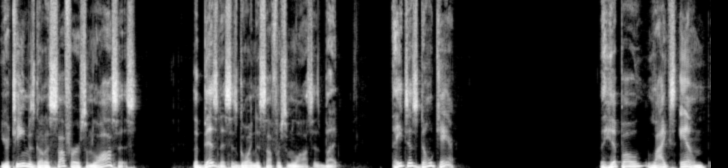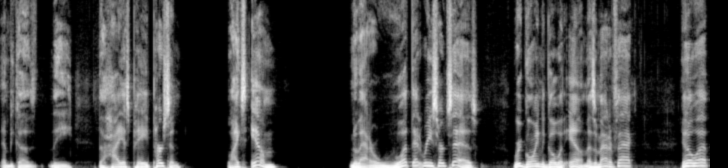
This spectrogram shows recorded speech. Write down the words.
your team is going to suffer some losses. The business is going to suffer some losses, but they just don't care. The hippo likes M, and because the the highest paid person likes M, no matter what that research says, we're going to go with M. As a matter of fact, you know what?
